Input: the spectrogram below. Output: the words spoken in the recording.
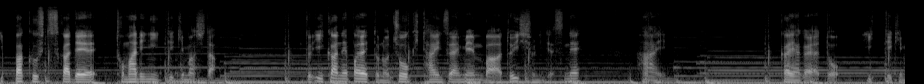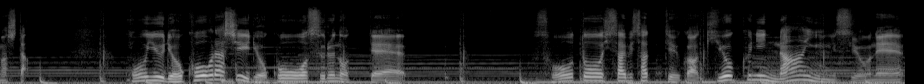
1泊2日で泊まりに行ってきました。いいかねパレットの長期滞在メンバーと一緒にですね、はい、ガヤガヤと行ってきました。こういう旅行らしい旅行をするのって、相当久々っていうか、記憶にないんですよね。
